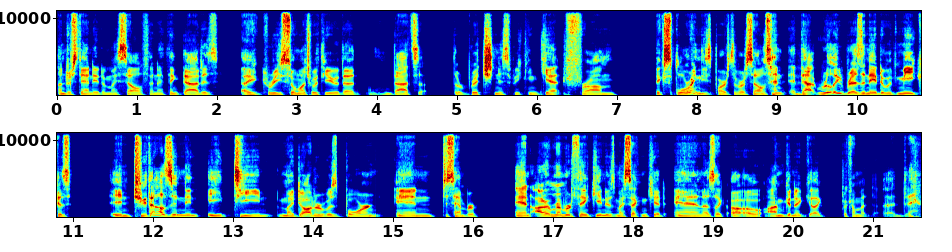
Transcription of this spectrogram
understanding of myself. And I think that is I agree so much with you that that's the richness we can get from exploring these parts of ourselves. And that really resonated with me because in 2018, my daughter was born in December. And I remember thinking it was my second kid. And I was like, uh oh, I'm going to like become a,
